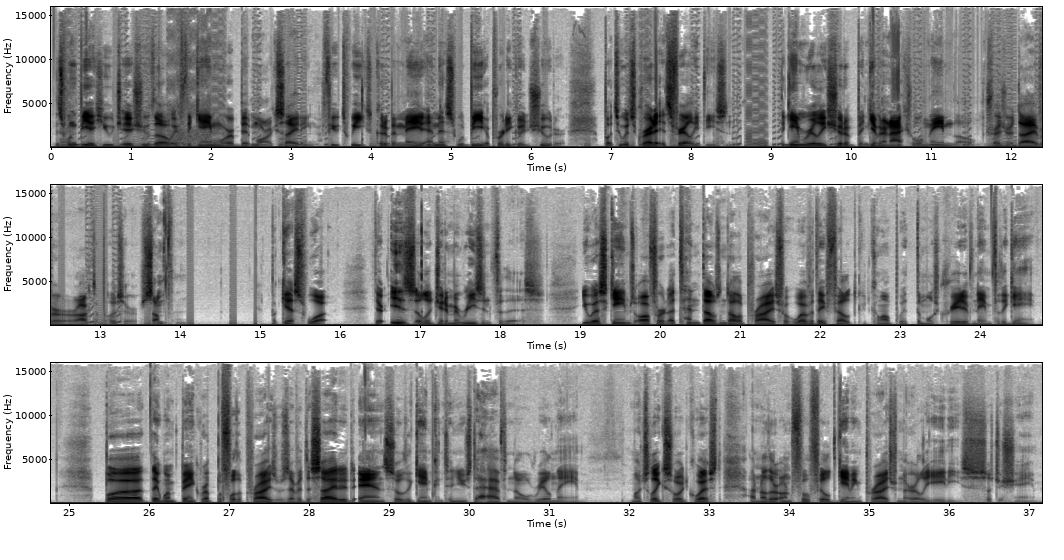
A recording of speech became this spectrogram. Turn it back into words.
This wouldn't be a huge issue though if the game were a bit more exciting. A few tweaks could have been made and this would be a pretty good shooter, but to its credit it's fairly decent. The game really should have been given an actual name though, Treasure Diver or Octopus or something. But guess what? There is a legitimate reason for this. US Games offered a $10,000 prize for whoever they felt could come up with the most creative name for the game. But they went bankrupt before the prize was ever decided, and so the game continues to have no real name. Much like Sword Quest, another unfulfilled gaming prize from the early 80s. Such a shame.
